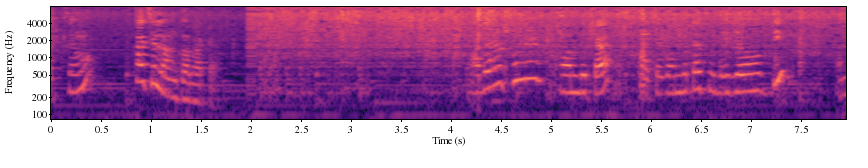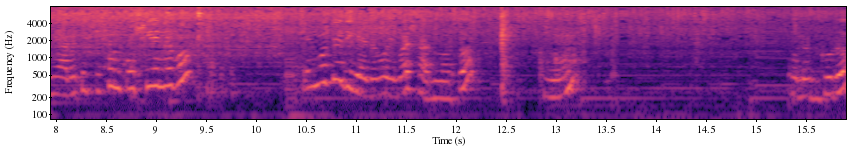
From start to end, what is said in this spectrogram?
এক চামচ কাঁচা লঙ্কা বাটা। আদা রসুনের গন্ধটা, কাঁচা গন্ধটা চলে যাওয়া অবধি আমি আরও কিছুক্ষণ কষিয়ে নেব। এর মধ্যে দিয়ে দেবো এবার স্বাদ মতো নুন, হলুদ গুঁড়ো,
